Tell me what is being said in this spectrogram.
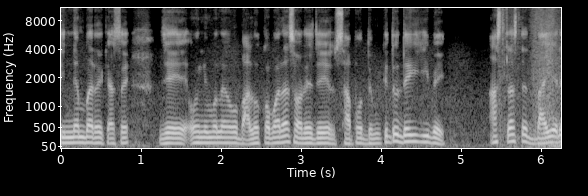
তিন নম্বরের কাছে, যে ওই মনে হয় ও ভালো কভার আছে, ওরে যে সাপোর্ট দেবো। কিন্তু দেখি কি ভাই, আস্তে আস্তে বাইরের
